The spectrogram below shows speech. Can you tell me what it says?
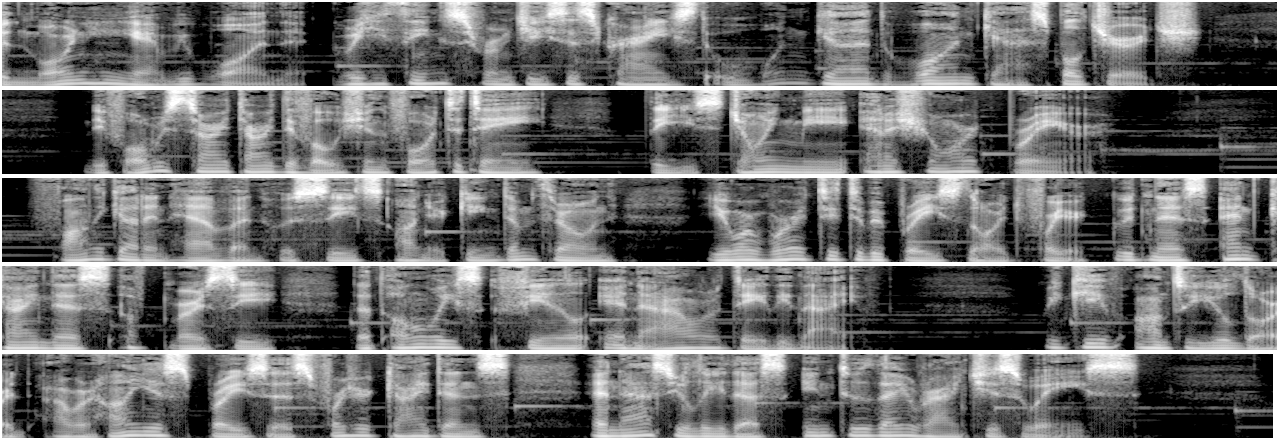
Good morning, everyone. Greetings from Jesus Christ, one God, one gospel church. Before we start our devotion for today, please join me in a short prayer. Father God in heaven, who sits on your kingdom throne, you are worthy to be praised, Lord, for your goodness and kindness of mercy that always fill in our daily life. We give unto you, Lord, our highest praises for your guidance and as you lead us into thy righteous ways.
